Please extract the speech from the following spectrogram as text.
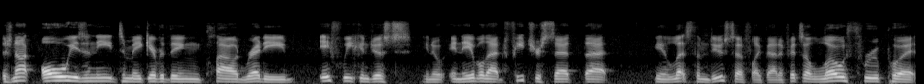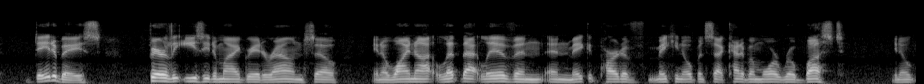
There's not always a need to make everything cloud ready if we can just you know enable that feature set that you know lets them do stuff like that. If it's a low throughput database, fairly easy to migrate around. So you know why not let that live and and make it part of making OpenStack kind of a more robust, you know,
